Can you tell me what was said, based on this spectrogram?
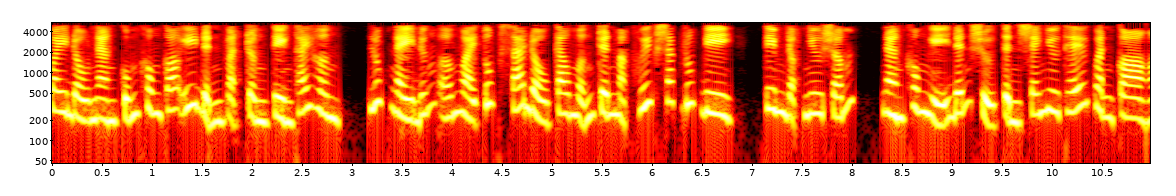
quay đầu nàng cũng không có ý định vạch trần tiền thái hơn, lúc này đứng ở ngoài túc xá đầu cao mẫn trên mặt huyết sắc rút đi, tim đập như sấm, nàng không nghĩ đến sự tình sẽ như thế quanh co,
